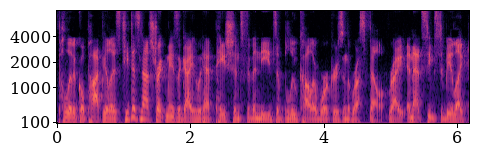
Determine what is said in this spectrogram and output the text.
political populist, he does not strike me as a guy who would have patience for the needs of blue collar workers in the Rust Belt, right? And that seems to be like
